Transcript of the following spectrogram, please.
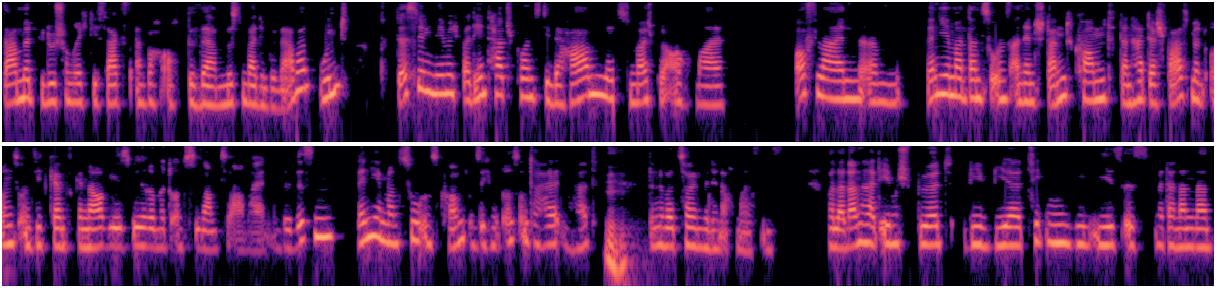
damit, wie du schon richtig sagst, einfach auch bewerben müssen bei den Bewerbern und Deswegen nehme ich bei den Touchpoints, die wir haben, jetzt zum Beispiel auch mal offline, ähm, wenn jemand dann zu uns an den Stand kommt, dann hat er Spaß mit uns und sieht ganz genau, wie es wäre, mit uns zusammenzuarbeiten. Und wir wissen, wenn jemand zu uns kommt und sich mit uns unterhalten hat, mhm. dann überzeugen wir den auch meistens. Weil er dann halt eben spürt, wie wir ticken, wie, wie es ist, miteinander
